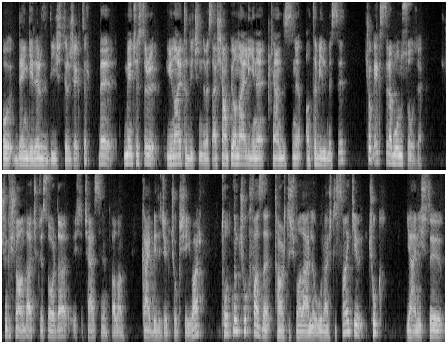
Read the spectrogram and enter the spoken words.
o dengeleri de değiştirecektir. Ve Manchester United için de mesela Şampiyonlar Ligi'ne kendisini atabilmesi çok ekstra bonus olacak. Çünkü şu anda açıkçası orada işte Chelsea'nin falan kaybedecek çok şey var. Tottenham çok fazla tartışmalarla uğraştı. Sanki çok yani işte e,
